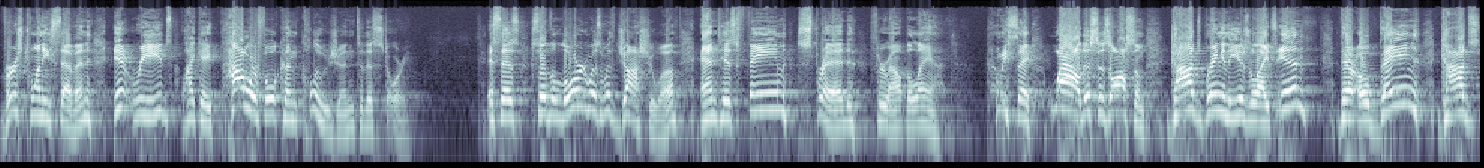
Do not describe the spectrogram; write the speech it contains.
verse 27, it reads like a powerful conclusion to this story. It says, So the Lord was with Joshua, and his fame spread throughout the land. We say, Wow, this is awesome. God's bringing the Israelites in. They're obeying. God's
